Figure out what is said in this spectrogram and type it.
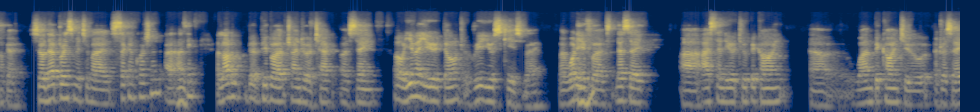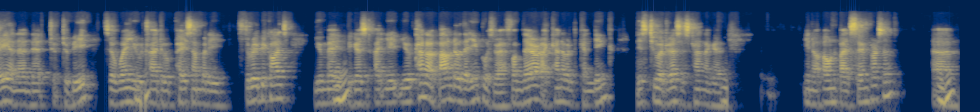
Okay, so that brings me to my second question. I, I Mm. think a lot of people are trying to attack, uh, saying, "Oh, even you don't reuse keys, right? But what if, uh, let's say, uh, I send you two Bitcoin, uh, one Bitcoin to address A and then that to, to B. So when you Mhm. try to pay somebody three Bitcoins, you may Mhm. because I, you you kind of bundle the inputs, right? From there, I kind of can link these two addresses, kind of like a, you know, owned by the same person. Uh,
